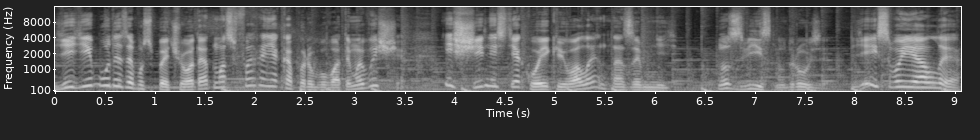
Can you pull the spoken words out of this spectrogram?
Її буде забезпечувати атмосфера, яка перебуватиме вище, і щільність якої еквівалентна земній. Ну звісно, друзі, є й свої але.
